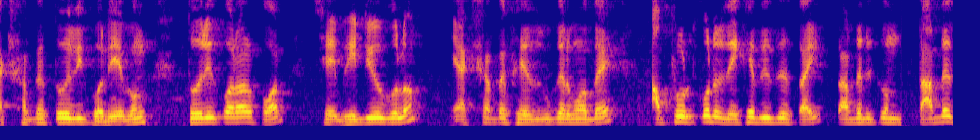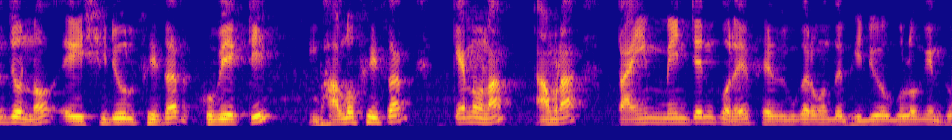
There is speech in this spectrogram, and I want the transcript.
একসাথে তৈরি করি এবং তৈরি করার পর সেই ভিডিওগুলো একসাথে ফেসবুকের মধ্যে আপলোড করে রেখে দিতে চাই, তাদের তাদের জন্য এই শিডিউল ফিচার খুবই একটি ভালো ফিচার কেননা, আমরা টাইম মেনটেন করে ফেসবুকের মধ্যে ভিডিওগুলো কিন্তু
